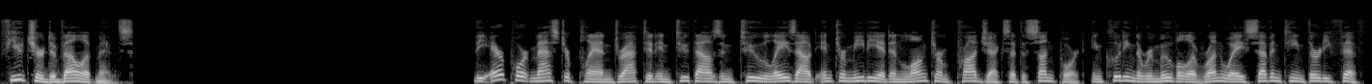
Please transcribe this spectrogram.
Future developments The airport master plan drafted in 2002 lays out intermediate and long-term projects at the Sunport, including the removal of runway 1735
